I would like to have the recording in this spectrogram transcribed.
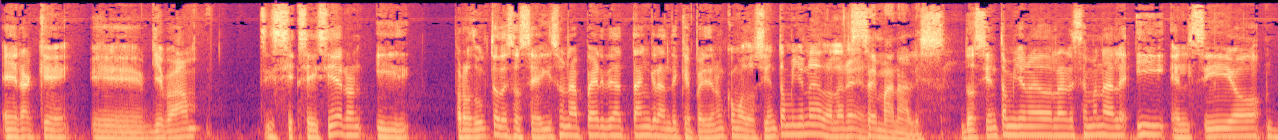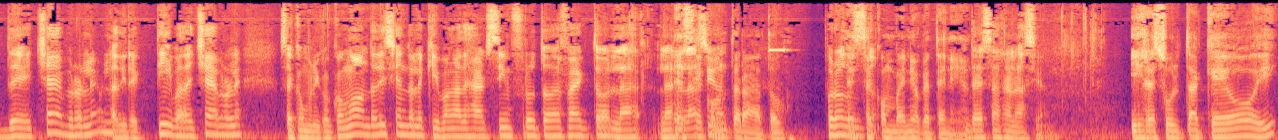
era que eh, llevaban, se, se hicieron y producto de eso se hizo una pérdida tan grande que perdieron como 200 millones de dólares. semanales. 200 millones de dólares semanales y el CEO de Chevrolet, la directiva de Chevrolet, se comunicó con Honda diciéndole que iban a dejar sin fruto de efecto la, la Ese relación contrato, ese convenio que tenían. de esa relación. Y resulta que hoy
